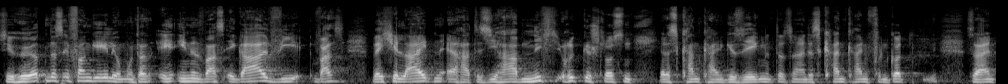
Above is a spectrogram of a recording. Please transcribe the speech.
Sie hörten das Evangelium und ihnen war es egal, wie, was, welche Leiden er hatte. Sie haben nicht rückgeschlossen, ja, das kann kein Gesegneter sein, das kann kein von Gott sein,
